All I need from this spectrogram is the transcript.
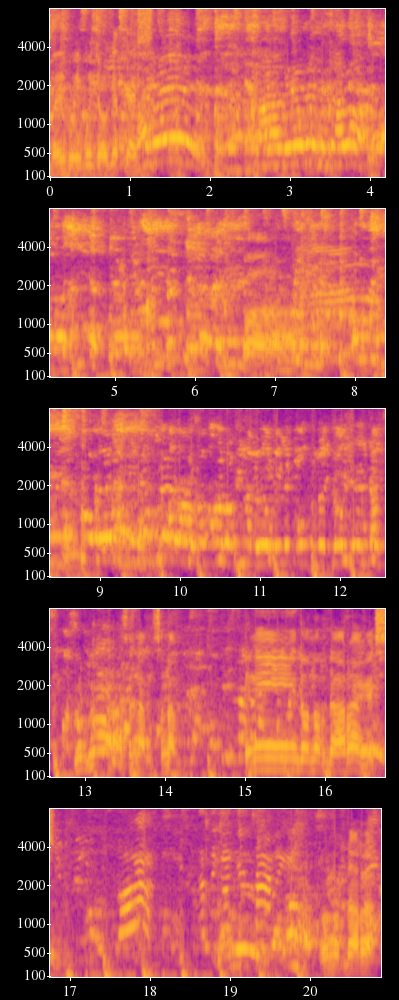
Ada ibu-ibu joget, guys. Wah. Senam, senam. Ini donor darah, guys. Donor darah.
